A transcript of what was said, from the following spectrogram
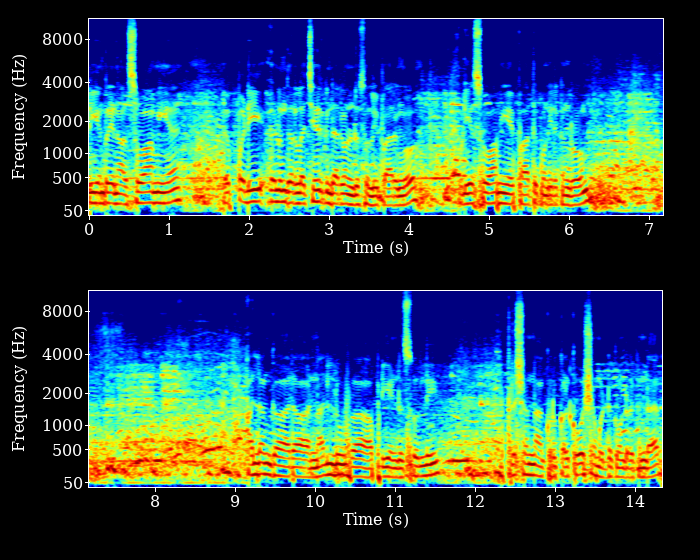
அப்படி இன்றைய நாள் சுவாமியை எப்படி எழுந்தருள செய்திருக்கின்றார்கள் என்று சொல்லி பாருங்கோ. அப்படியே சுவாமியை பார்த்து கொண்டிருக்கின்றோம். அலங்காரா நல்லூரா அப்படி என்று சொல்லி பிரசன்னா குருக்கள் கோஷமிட்டு கொண்டிருக்கின்றார்.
